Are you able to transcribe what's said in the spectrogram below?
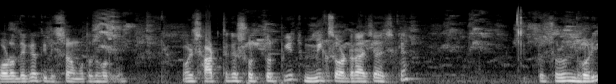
বড় দেখে তিরিশটার মতো ধরবো। ওই ষাট থেকে সত্তর পিস মিক্স অর্ডার আছে আজকে। তো চলুন ধরি।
